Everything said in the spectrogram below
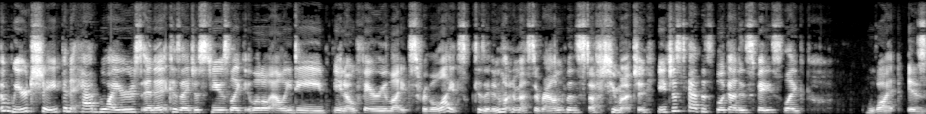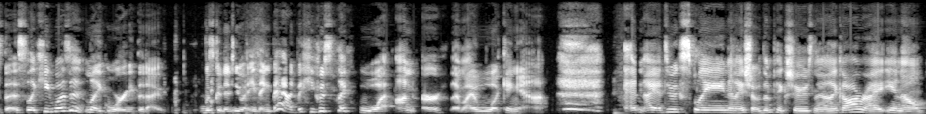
a weird shape and it had wires in it because I just used like little LED, you know, fairy lights for the lights because I didn't want to mess around with stuff too much. And he just had this look on his face like, what is this? Like he wasn't like worried that I was going to do anything bad, but he was like, what on earth am I looking at? And I had to explain and I showed them pictures and they're like, all right, you know.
